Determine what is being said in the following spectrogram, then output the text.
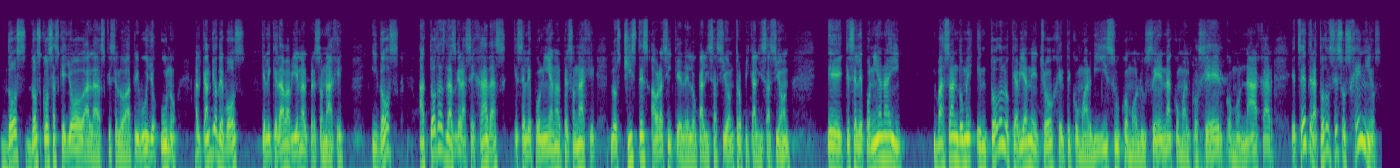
dos, dos cosas que yo a las que se lo atribuyo. Uno, al cambio de voz que le quedaba bien al personaje. Y dos, a todas las gracejadas que se le ponían al personaje, los chistes, ahora sí que de localización, tropicalización, que se le ponían ahí, basándome en todo lo que habían hecho gente como Arbizu, como Lucena, como Alcocer, como Nájar, etcétera, todos esos genios.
